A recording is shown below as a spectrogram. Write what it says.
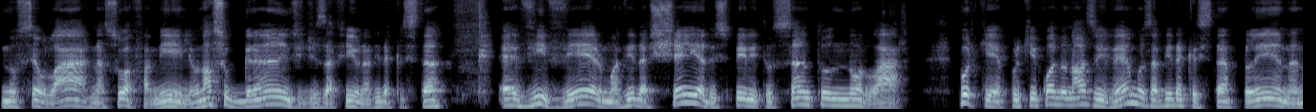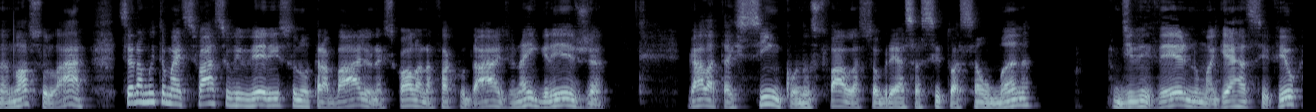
no seu lar, na sua família. O nosso grande desafio na vida cristã é viver uma vida cheia do Espírito Santo no lar. Por quê? Porque quando nós vivemos a vida cristã plena no nosso lar, será muito mais fácil viver isso no trabalho, na escola, na faculdade, na igreja. Gálatas 5 nos fala sobre essa situação humana de viver numa guerra civil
